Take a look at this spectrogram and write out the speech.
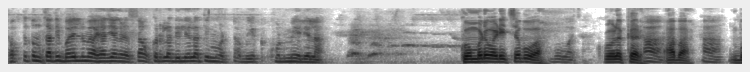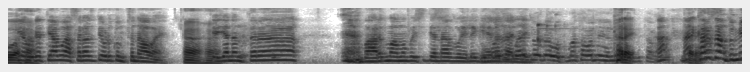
फक्त तुमचा ती बैल ह्या ज्या सावकरीला दिलेला ती मोठा एक खोंड मेलेला. कोंबडवाडीचं बुवा. बोवाचा. कोळकर. हा. आबा. हा. बुवा हा. तेवढ्या त्या वासराचं तेवढं तुमचं नाव आहे. हा हा. त्याच्यानंतर अं, भारत मामापाशी त्यांना बैल घ्यायला नेलं. खरंय. हा? नाही खरं सांगतो मी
